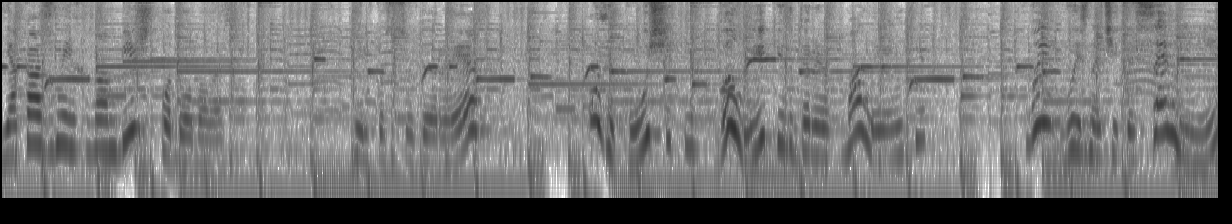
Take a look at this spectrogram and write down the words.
Яка з них вам більш сподобалась? Кількістю дерев, може кущиків, великих дерев, маленьких. Ви визначите самі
